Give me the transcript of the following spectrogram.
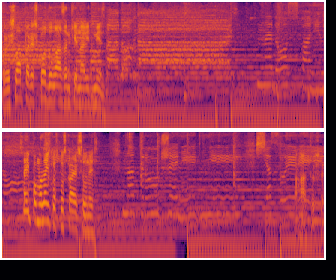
Пройшла перешкоду лазанки на відмін. Та й помаленьку спускаєшся вниз. Ага, то ще.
